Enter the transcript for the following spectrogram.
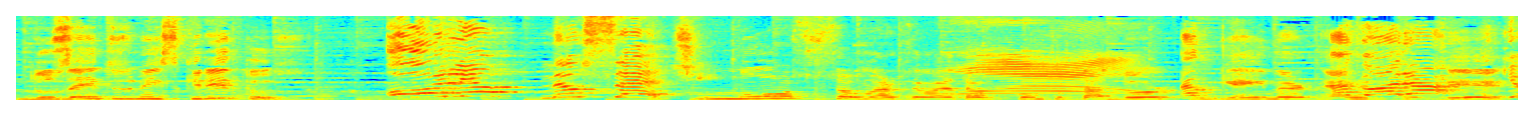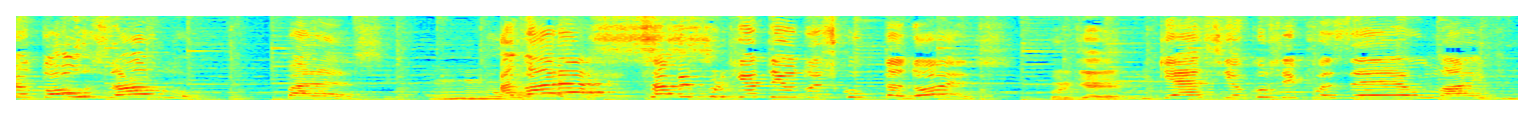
200 mil inscritos. Olha meu set. Nossa, o Marcos agora tá com o computador gamer Agora, o que eu tô usando, parece. Nossa. Agora, sabe por que eu tenho dois computadores? Por quê? Porque assim eu consigo fazer um live.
